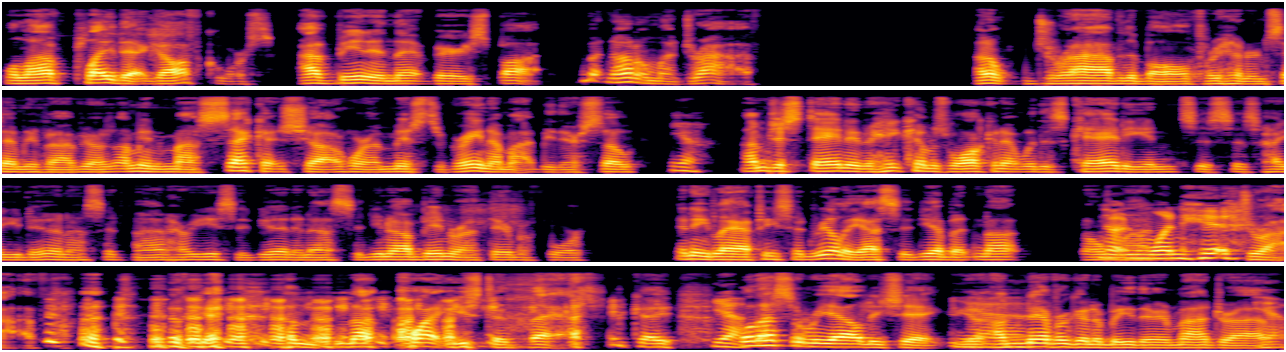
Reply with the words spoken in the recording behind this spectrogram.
Well, I've played that golf course. I've been in that very spot, but not on my drive. I don't drive the ball 375 yards. I mean, my second shot where I missed the green, I might be there. So Yeah. I'm just standing there. He comes walking up with his caddy and just says, "How you doing?" I said, "Fine. How are you?" He said, "Good." And I said, "You know, I've been right there before." And he laughed. He said, "Really?" I said, "Yeah, but not on Not in one hit. drive. okay, I'm not quite used to that. Okay, Yeah. Well, that's a reality check. You know, I'm never going to be there in my drive. Yeah.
